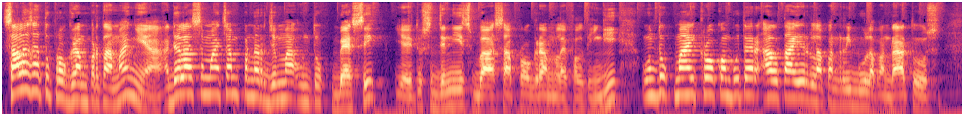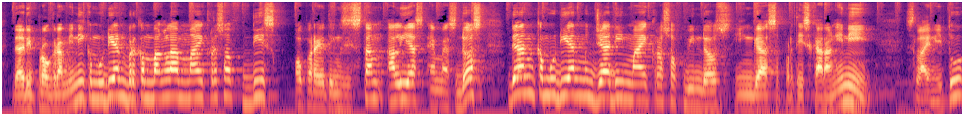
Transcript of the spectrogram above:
Salah satu program pertamanya adalah semacam penerjemah untuk BASIC, yaitu sejenis bahasa program level tinggi untuk microkomputer Altair 8800. Dari program ini kemudian berkembanglah Microsoft Disk Operating System alias MS-DOS dan kemudian menjadi Microsoft Windows hingga seperti sekarang ini. Selain itu,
